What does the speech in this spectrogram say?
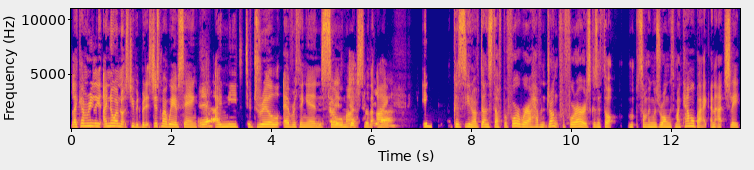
Like I'm really, I know I'm not stupid, but it's just my way of saying yeah. I need to drill everything in so much just, so that yeah. I, because, you know, I've done stuff before where I haven't drunk for four hours because I thought something was wrong with my CamelBak. And actually,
